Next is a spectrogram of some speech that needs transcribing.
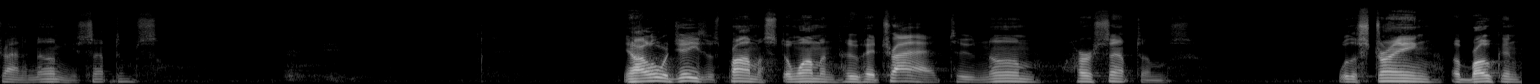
trying to numb your symptoms. You know, our Lord Jesus promised a woman who had tried to numb her symptoms with a string of broken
